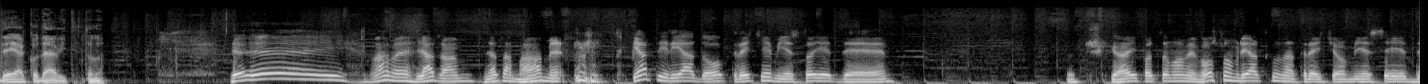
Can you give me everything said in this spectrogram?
D ako David, to no. Hej, máme, hľadám, hľadám, máme. Piatý riadok, tretie miesto je D. Počkaj, potom máme v 8. riadku na treťom mieste je D.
